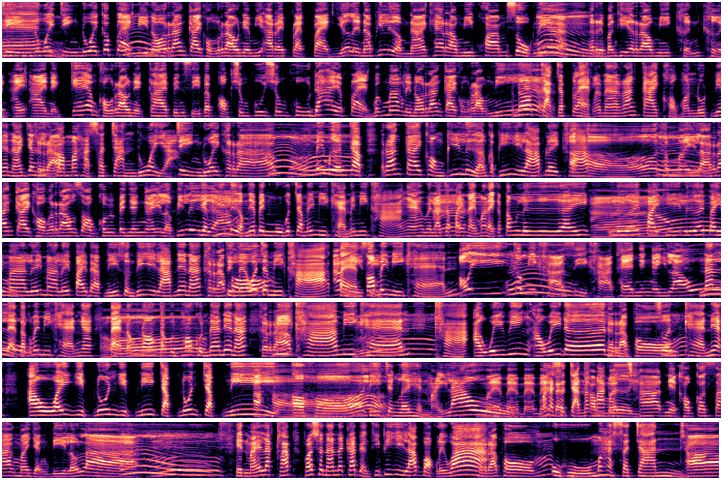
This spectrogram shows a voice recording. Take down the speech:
งจริงด้วยจริงด้วยก็แปลกดีเนาะร่างกายของเราเนี่ยมีอะไรแปลกๆเยอะเลยนะพี่เหลื่อมนะ แค่เรามีความสุขเนี่ยหรือบางทีเรามีเขินเขินๆไอไอเนี่ยแก้มของเราเนี่ยกลายเป็นสีแบบออกชมพูชมพูได้อะแปลกมากๆเลยเนาะร่างกายของเรานี่นอกจากจะแปลกแล้วนะ ร่างกายของมนุษย์เนี่ยนะยังมีครับความมหัศจรรย์ด้วยอะจริงด้วยครับอืมไม่เหมือนกับร่างกายของพี่เหลือมกับพี่ยีราฟเลยครับอ๋อทำไมล่ะร่างกายของเราสองคนมันเป็นยังไงเหรอพี่เหลือมอย่างพี่เหลือมเนี่ยเป็นงูก็จะไม่มีแขนไม่มีขาไงเวลาจะไปไหนมาไหนก็ต้องเลื้อยอ้าวเลื้อยไปทีเลื้อยไปมาเลื้อยมาเลื้อยไปแบบนี้ส่วนพี่ยีราฟเนี่ยนะครับถึงแม้ผมว่าจะมีขาอ้าวแต่มีสิก็ไม่มีแขนโอ้ยก็มีอืมขาสี่ขาแทนยังไงเล่านั่นแหละแต่ก็ไม่มีแขนไงอ๋อแต่น้องๆกับคุณพ่อคุณแม่เนี่ยนะครับมีขา มีแขนอืม ขาเอาไว้วิ่ง เอาไว้เดินครับผมส่วนแขนเนี่ยเอาไว้หยิบนู่นหยิบนี่จับนู่นจับนี่อ่าฮะอ๋อหอดีจังเลยเห็นไหมเล่าแหม่แหม่แหม่แหมหัศจรรย์มากๆเลยธรรมชาติเนี่ยเขาก็สร้างมาอย่างดีแล้วล่ะอืมอืมเห็นไหมล่ะครับ เพราะฉะนั้นนะครับอย่างที่พี่ยีรับบอกเลยว่า ครับผมโอ้โหมหัศจรรย์ใช่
